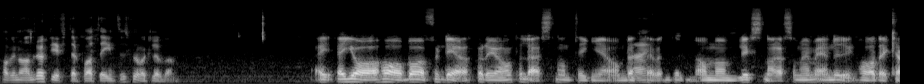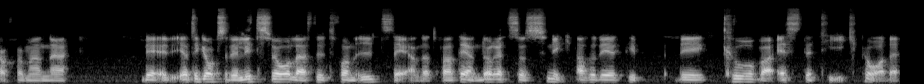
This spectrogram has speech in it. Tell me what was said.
Har vi några andra uppgifter på att det inte skulle vara klubben? Jag har bara funderat på det. Jag har inte läst någonting om detta. Jag vet inte om någon lyssnare som är med nu har det kanske. Men eh, det, jag tycker också det är lite svårläst utifrån utseendet. För att det är ändå rätt så snyggt. Alltså det är typ det är kurva-estetik på det.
